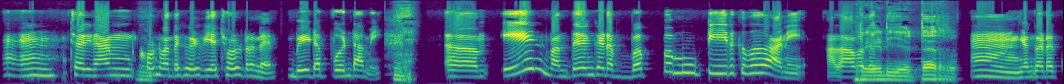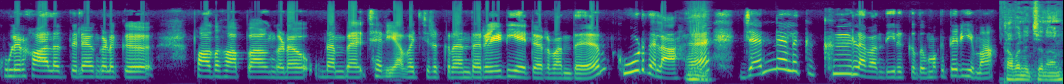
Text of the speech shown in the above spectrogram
ம். சரி நான் கொண்டு வந்த கேள்விய சொல்றேன். பீடப் வேண்டாமே. ஏன் வந்து எங்கட வெப்ப மூட்டி இருக்குது தானே? அதாவது எங்கட குளிர்காலத்துல எங்களுக்கு பாதுகாப்பா எங்கட உடம்ப சரியா வச்சிருக்கிற அந்த ரேடியேட்டர் வந்து கூடுதலாக ஜன்னலுக்கு கீழே வந்து இருக்குது. உமக்கு தெரியுமா? கவனிச்சு நான்.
